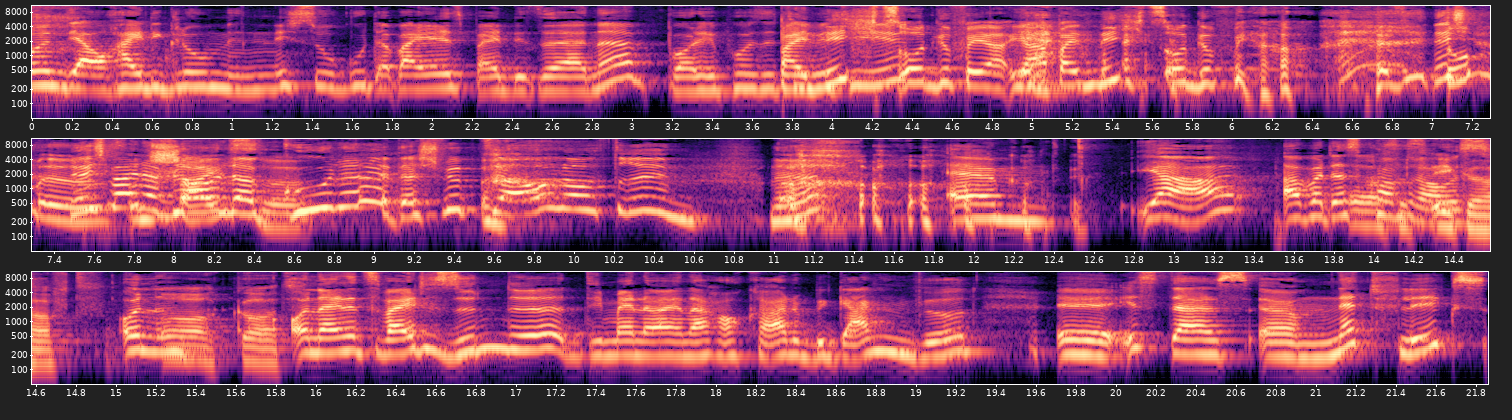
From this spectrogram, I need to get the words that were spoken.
Und ja, auch Heidi Klum nicht so gut dabei ist bei dieser, ne, Body Positivity. Bei nichts ungefähr. Ja, bei nichts ungefähr. Weil sie nicht, dumm ist. nicht bei der blauen. Lagune, da schwimmt sie auch noch drin. Ne? ähm, ja, aber das Oh, kommt das ist raus. ekelhaft. Und, Oh Gott. und eine zweite Sünde, die meiner Meinung nach auch gerade begangen wird, äh, ist, dass ähm, Netflix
